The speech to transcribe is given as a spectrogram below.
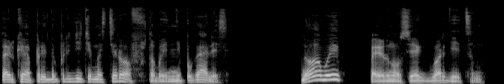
Только предупредите мастеров, чтобы не пугались. Ну а вы, — повернулся я к гвардейцам,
